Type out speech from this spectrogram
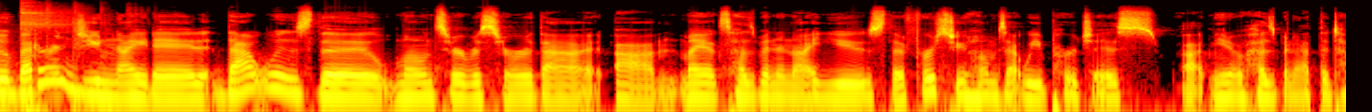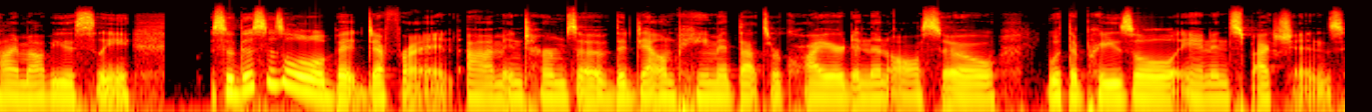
So, Veterans United, that was the loan servicer that um, my ex husband and I used the first two homes that we purchased, uh, you know, husband at the time, obviously. So this is a little bit different um, in terms of the down payment that's required and then also with appraisal and inspections.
